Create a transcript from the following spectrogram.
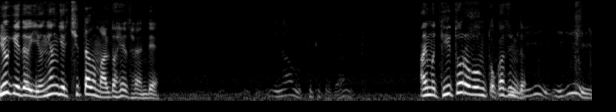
여기에다가 영양제를 쳤다고 말도 해서 안 돼. 이 나무 어떻게 되잖아. 아니 뭐 뒤 돌아보면 똑같습니다. 이게, 이게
